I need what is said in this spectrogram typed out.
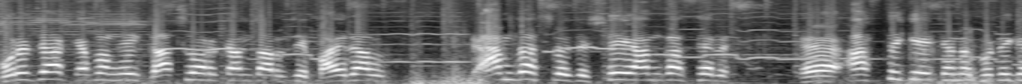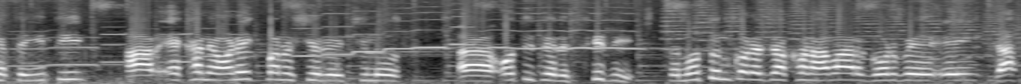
ভরে যাক, এবং এই গাছুয়ার কান্দার যে ভাইরাল আম গাছ রয়েছে, সেই আম গাছের আজ থেকে যেন ঘটে গেছে ইতি, আর এখানে অনেক মানুষের ছিল অতীতের স্মৃতি। তো নতুন করে যখন আবার গড়বে এই গাছ,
